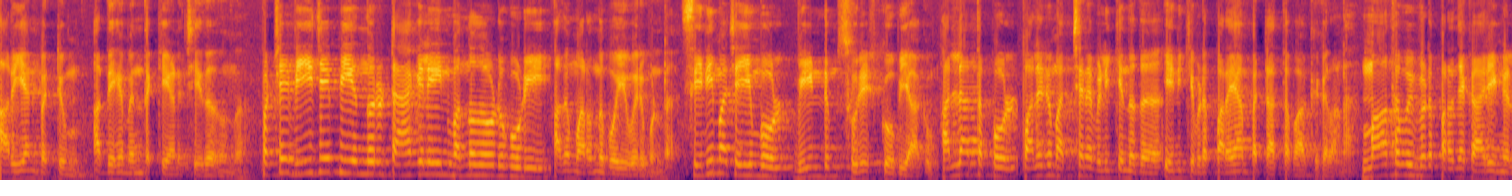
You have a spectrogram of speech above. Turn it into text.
അറിയാൻ പറ്റും അദ്ദേഹം എന്തൊക്കെയാണ് ചെയ്തതെന്ന്. പക്ഷേ ബി ജെ പി എന്നൊരു ടാഗ് ലൈൻ വന്നതോടുകൂടി അത് മറന്നുപോയവരുമുണ്ട്. സിനിമ ചെയ്യുമ്പോൾ വീണ്ടും സുരേഷ് ഗോപിയാകും. അല്ലാത്തപ്പോൾ പലരും അച്ഛനെ വിളിക്കുന്നത് എനിക്കിവിടെ പറയാൻ പറ്റാത്ത വാക്കുകളാണ്. മാധവ് ഇവിടെ പറഞ്ഞ കാര്യങ്ങൾ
